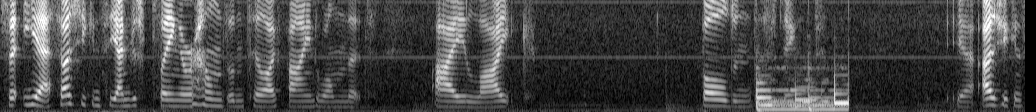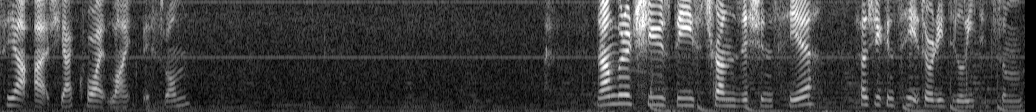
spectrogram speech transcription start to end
So yeah, so as you can see I'm just playing around until I find one that I like. Bold and distinct. Yeah, as you can see I, actually I quite like this one. Now I'm going to choose these transitions here. So as you can see it's already deleted some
